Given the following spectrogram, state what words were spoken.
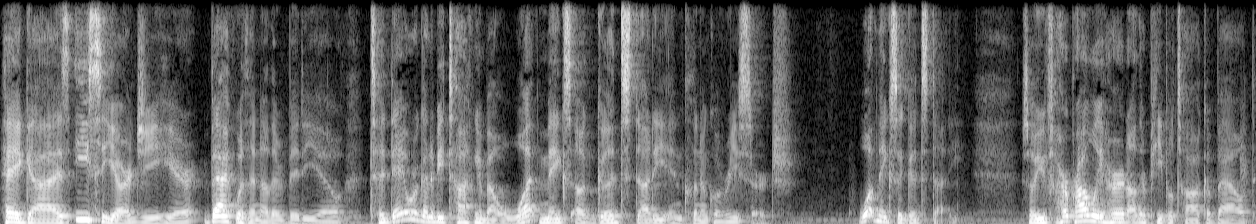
Hey guys, ECRG here, back with another video. Today we're going to be talking about what makes a good study in clinical research. What makes a good study? So you've heard, probably heard other people talk about,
